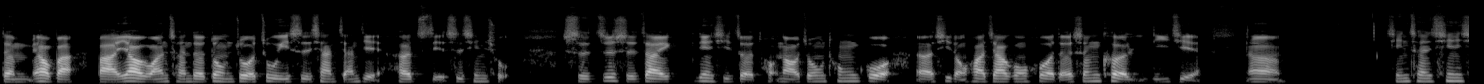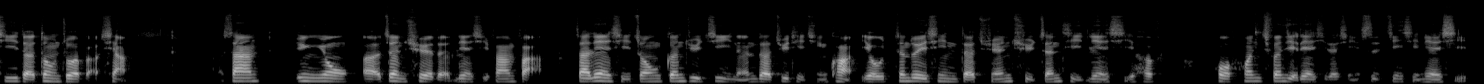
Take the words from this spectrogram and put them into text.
等，要把把要完成的动作注意事项讲解和解释清楚，使知识在练习者头脑中通过呃系统化加工获得深刻理解，嗯，形成清晰的动作表象。三、运用呃正确的练习方法。在练习中，根据技能的具体情况，有针对性的选取整体练习和或分分解练习的形式进行练习。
